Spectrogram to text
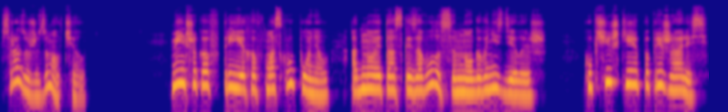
сразу же замолчал. Меньшиков, приехав в Москву, понял, одной таской за волосы многого не сделаешь. Купчишки поприжались,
